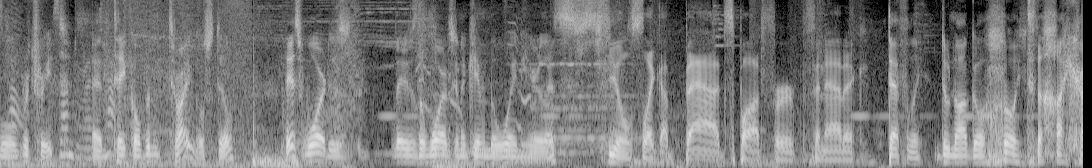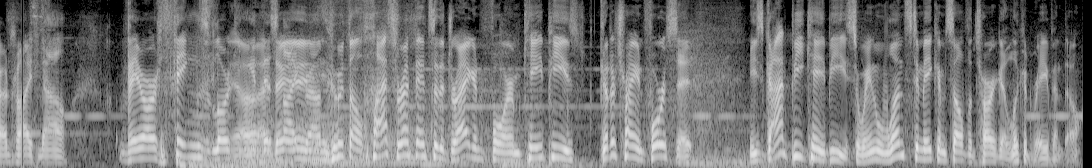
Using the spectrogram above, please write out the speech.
will retreat and take over the triangle still. This ward is, is the ward that's going to give him the win here. That's This feels like a bad spot for Fnatic. definitely. Do not go, go into the high ground right now. There are things lurking in Uh, this they- high ground. With the last remnants of the Dragon form, KP is going to try and force it. He's got BKB, so he wants to make himself a target. Look at Raven, though.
